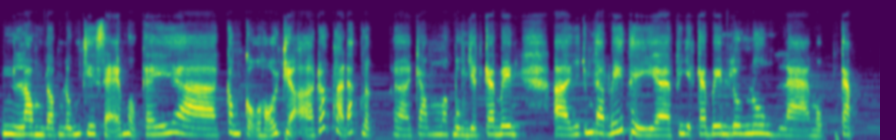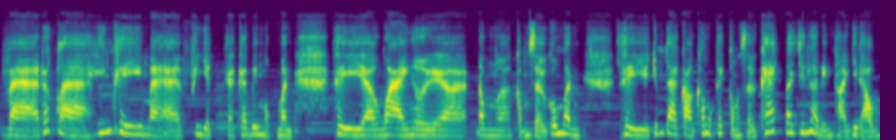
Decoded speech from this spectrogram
Long đúng đúng chia sẻ một cái uh, công cụ hỗ trợ rất là đắc lực uh, trong buồng dịch cabin. Uh, như chúng ta biết thì phiên dịch cabin luôn luôn là một cặp và rất là hiếm khi mà phiên dịch cabin một mình thì uh, ngoài người uh, đồng cộng sự của mình thì chúng ta còn có một cái cộng sự khác đó chính là điện thoại di động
